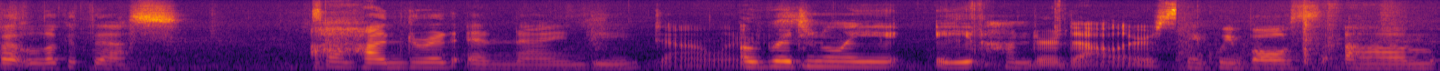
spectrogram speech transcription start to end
but look at this. Hundred and ninety dollars. Originally $800. I think we both um,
